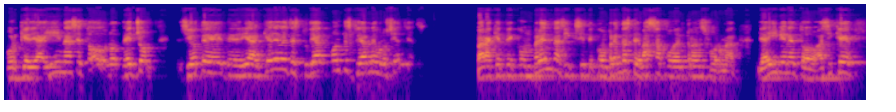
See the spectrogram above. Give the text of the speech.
porque de ahí nace todo. ¿no? De hecho, si yo te, diría, ¿qué debes de estudiar? Ponte a estudiar neurociencias para que te comprendas y si te comprendas te vas a poder transformar. De ahí viene todo. Así que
